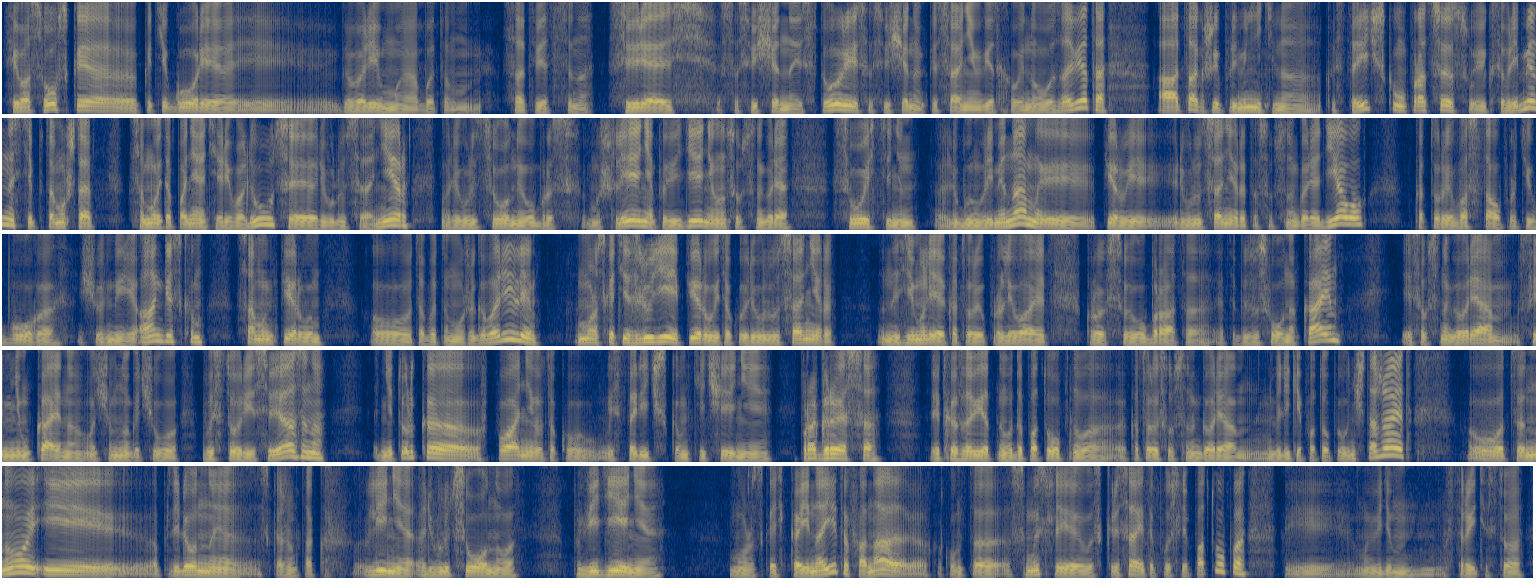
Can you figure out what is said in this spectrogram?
философская категория, и говорим мы об этом, соответственно, сверяясь со священной историей, со священным писанием Ветхого и Нового Завета, а также и применительно к историческому процессу и к современности, потому что само это понятие революция, революционер, революционный образ мышления, поведения, он, собственно говоря, свойственен любым временам. И первый революционер – это, собственно говоря, дьявол, который восстал против Бога еще в мире ангельском, самым первым. Вот, об этом мы уже говорили. Можно сказать, из людей первый такой революционер на земле, который проливает кровь своего брата, это, безусловно, Каин. И, собственно говоря, с именем Каина очень много чего в истории связано – не только в плане вот такого историческом течении прогресса ветхозаветного допотопного, который, собственно говоря, Великий потоп и уничтожает, вот, но и определенная, скажем так, линия революционного поведения, можно сказать, каинаитов, она в каком-то смысле воскресает и после потопа. И мы видим строительство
